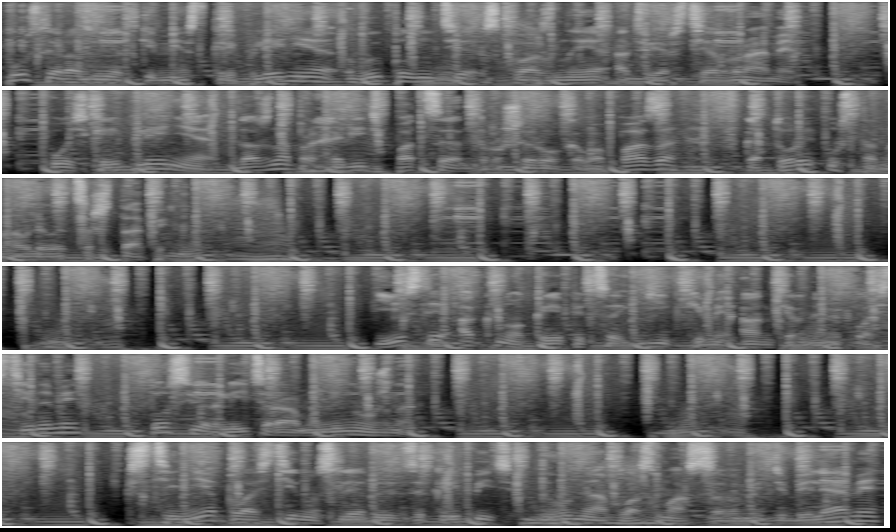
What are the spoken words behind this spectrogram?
После разметки мест крепления выполните сквозные отверстия в раме. Ось крепления должна проходить по центру широкого паза, в который устанавливается штапик. Если окно крепится гибкими анкерными пластинами, то сверлить раму не нужно. К стене пластину следует закрепить двумя пластмассовыми дюбелями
